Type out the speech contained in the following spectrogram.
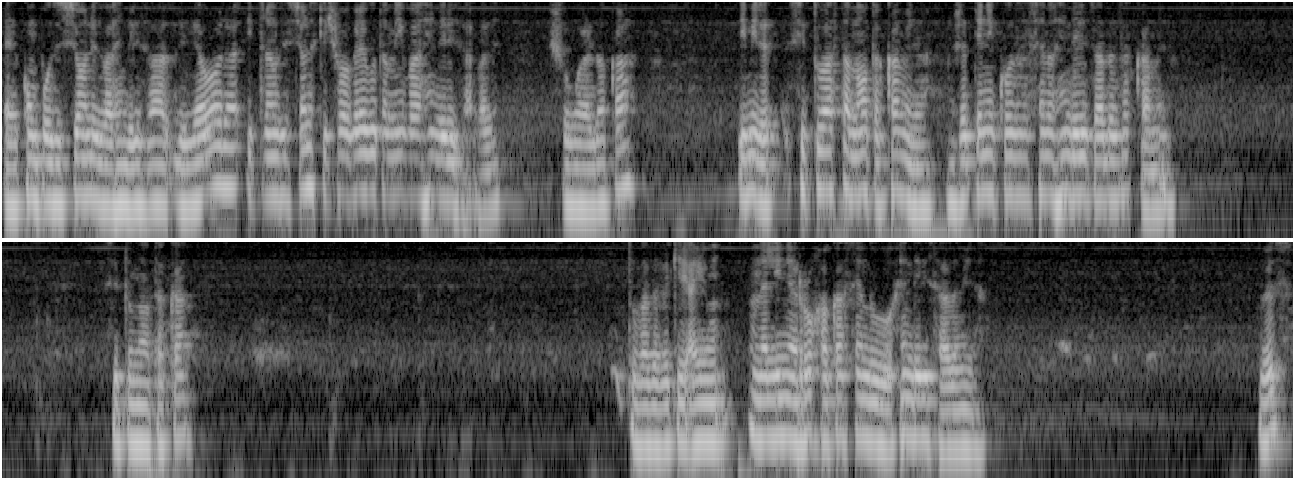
é, composições vai renderizar desde agora e transições que eu agrego também vai renderizar, vale? Eu guardar cá. E mira, se tu esta nota acá, mira, já tem coisas sendo renderizadas acá, mira. Se tu nota acá, tu vas a ver que há um, uma linha roja acá sendo renderizada, mira. ¿Ves?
